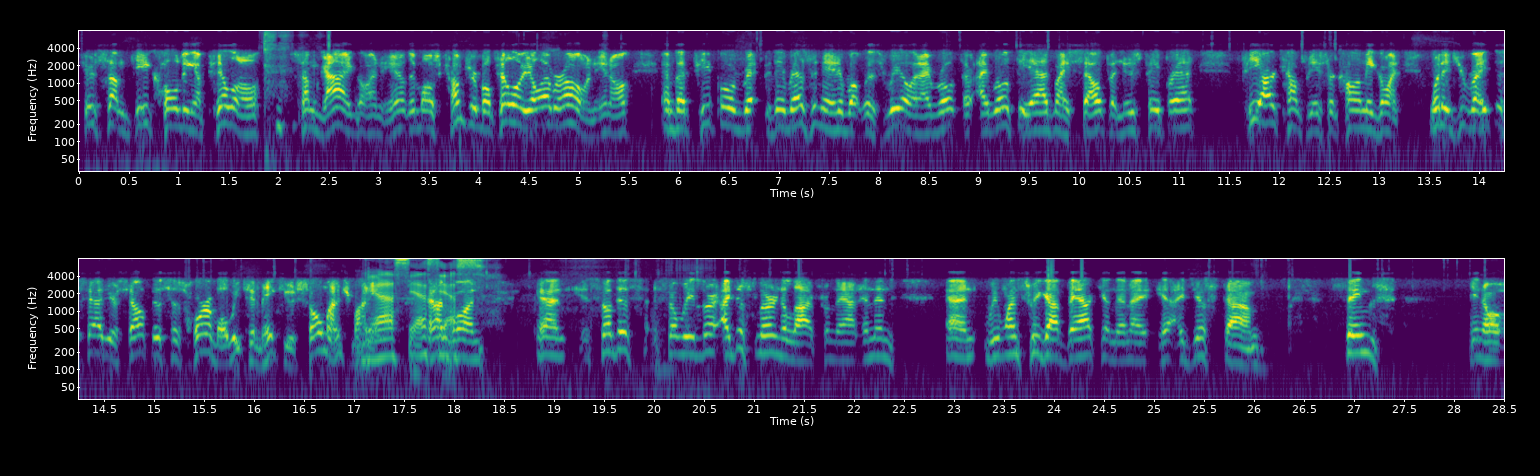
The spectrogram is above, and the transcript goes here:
here's some geek holding a pillow, some guy going, you know, the most comfortable pillow you'll ever own, you know. And but people re- they resonated what was real, and I wrote the, I wrote the ad myself, a newspaper ad. PR companies are calling me, going, "What did you write this ad yourself? This is horrible. We can make you so much money." Yes, yes, and I'm yes. Going, and so this so we learned i just learned a lot from that. And then and we once we got back and then i i just um things you know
